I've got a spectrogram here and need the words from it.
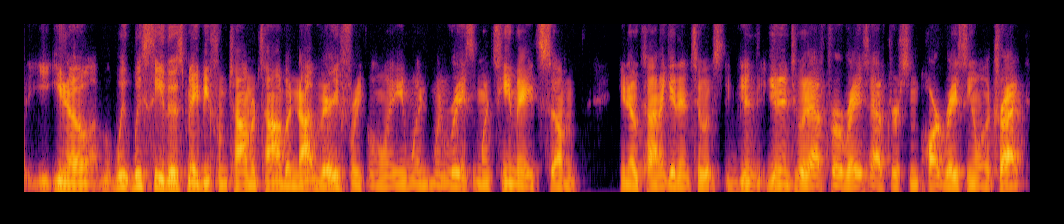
you know, we, we see this maybe from time to time, but not very frequently when when race when teammates um you know kind of get into it get, get into it after a race after some hard racing on the track.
